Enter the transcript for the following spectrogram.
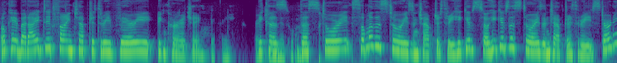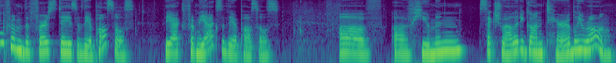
Okay, but I did find chapter three very encouraging. Very because well. the story some of the stories in chapter 3 he gives so he gives us stories in chapter 3 starting from the first days of the apostles the acts from the acts of the apostles of of human sexuality gone terribly wrong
